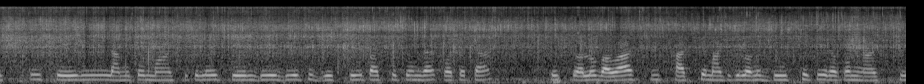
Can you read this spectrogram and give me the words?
একটু তেল, আমি তো মাছগুলো তেল দিয়ে দিয়েছি, দেখতেই পাচ্ছ তোমরা কতটা। তো চলো বাবা, কি ফাটছে মাছগুলো? আমি দূর থেকে এরকম নাচছি।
